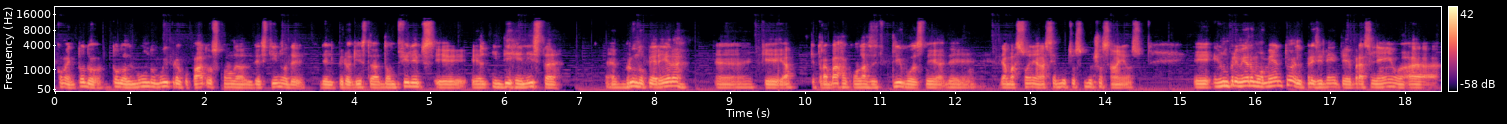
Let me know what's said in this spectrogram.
como en todo, todo el mundo, muy preocupados con el destino de, del periodista Don Phillips y el indigenista eh, Bruno Pereira, eh, que, que, trabaja con las tribus de, de, de Amazonia hace muchos, muchos años. Eh, en un primer momento, el presidente brasileño ha,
